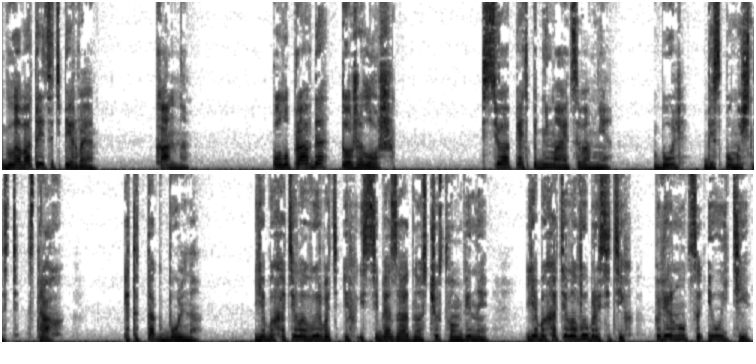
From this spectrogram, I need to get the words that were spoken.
Глава 31. Ханна. Полуправда тоже ложь. Все опять поднимается во мне. Боль, беспомощность, страх. Это так больно. Я бы хотела вырвать их из себя заодно с чувством вины. Я бы хотела выбросить их, повернуться и уйти.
